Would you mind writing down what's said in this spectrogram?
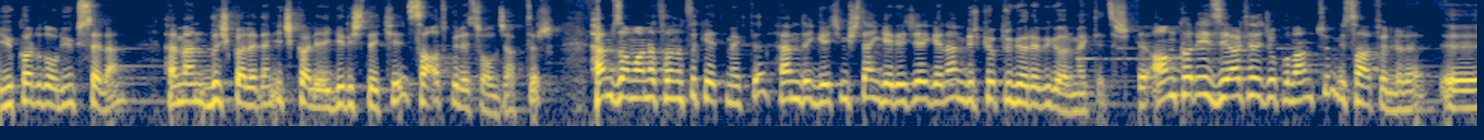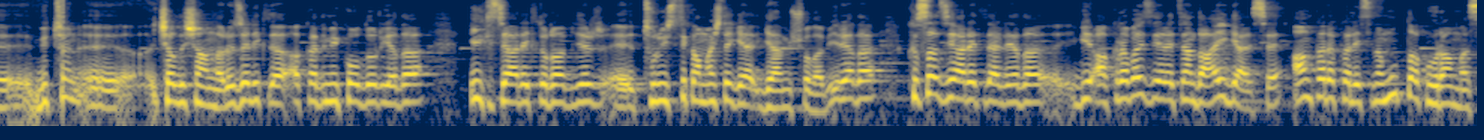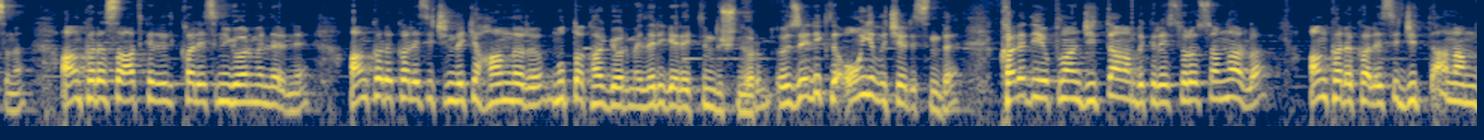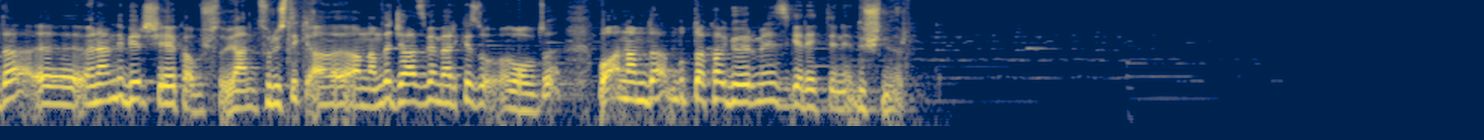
yukarı doğru yükselen hemen dış kaleden iç kaleye girişteki saat kulesi olacaktır. Hem zamana tanıklık etmekte hem de geçmişten geleceğe gelen bir köprü görevi görmektedir. Ankara'yı ziyaret edecek olan tüm misafirlere, bütün çalışanlar özellikle akademik olur ya da ilk ziyaretler olabilir, e, turistik amaçla gel, gelmiş olabilir ya da kısa ziyaretlerle ya da bir akraba ziyaretine dahi gelse Ankara Kalesi'ne mutlak uğranmasını, Ankara Saat Kalesi'ni görmelerini, Ankara Kalesi içindeki hanları mutlaka görmeleri gerektiğini düşünüyorum. Özellikle 10 yıl içerisinde kalede yapılan ciddi anlamdaki restorasyonlarla Ankara Kalesi ciddi anlamda e, önemli bir şeye kavuştu. Yani turistik anlamda cazibe merkezi oldu. Bu anlamda mutlaka görmeniz gerektiğini düşünüyorum.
